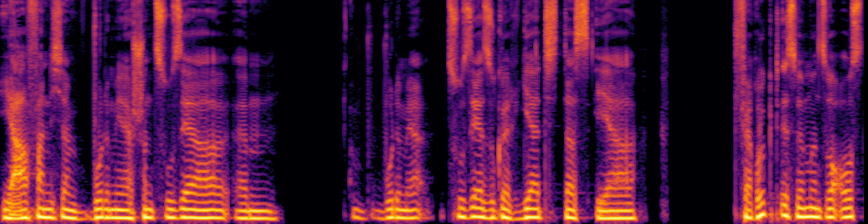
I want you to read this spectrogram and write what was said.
ja, fand ich, wurde mir schon zu sehr ähm, wurde mir zu sehr suggeriert, dass er verrückt ist, wenn man so aus,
